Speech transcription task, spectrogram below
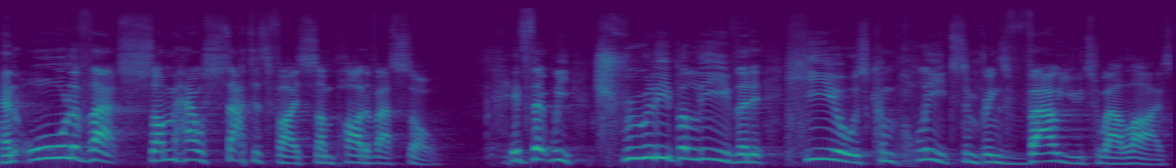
and all of that somehow satisfies some part of our soul. It's that we truly believe that it heals, completes, and brings value to our lives.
